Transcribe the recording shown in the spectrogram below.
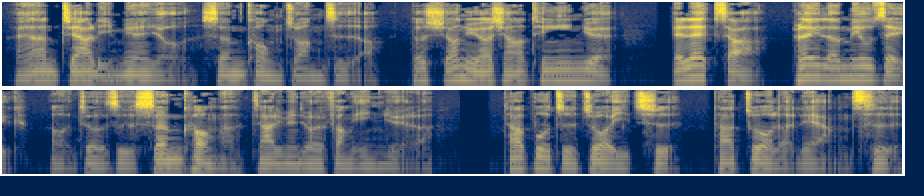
好像家里面有声控装置啊，那小女儿想要听音乐，Alexa play the music，哦，就是声控啊，家里面就会放音乐了。她不止做一次，她做了两次，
